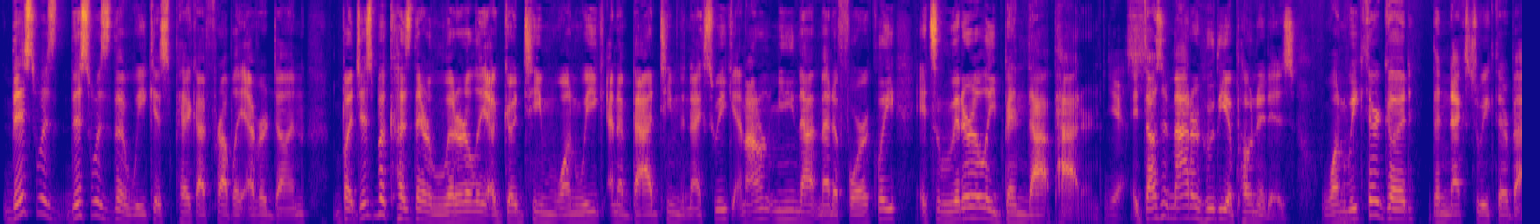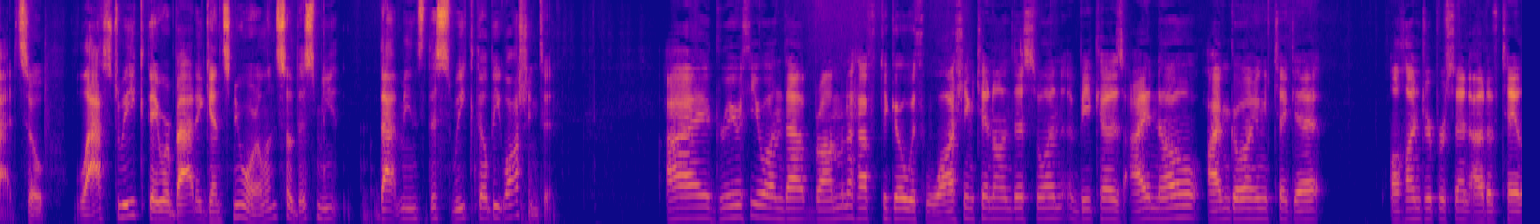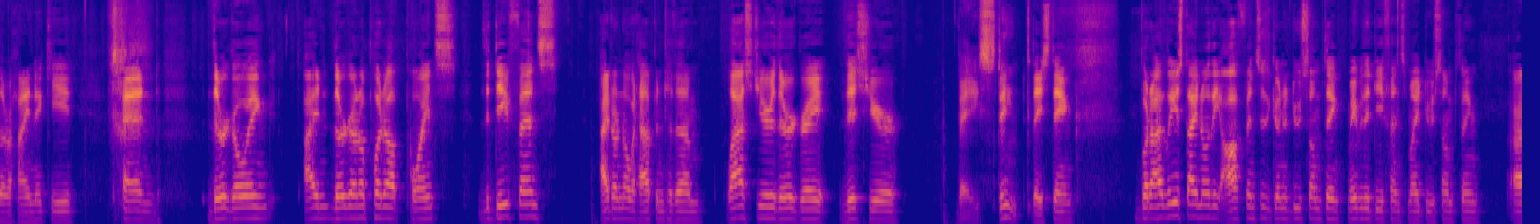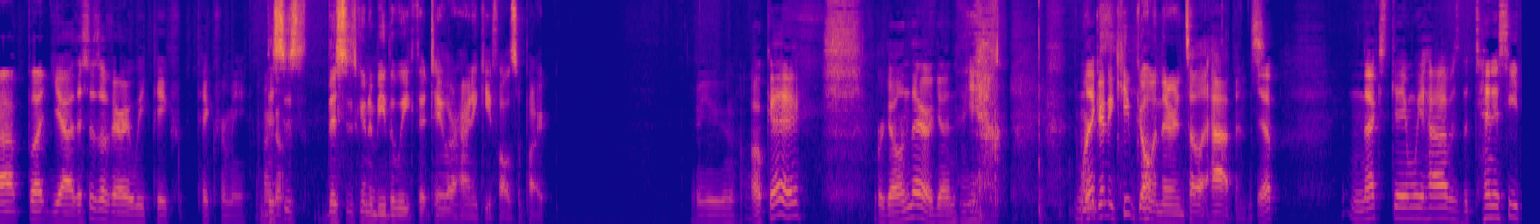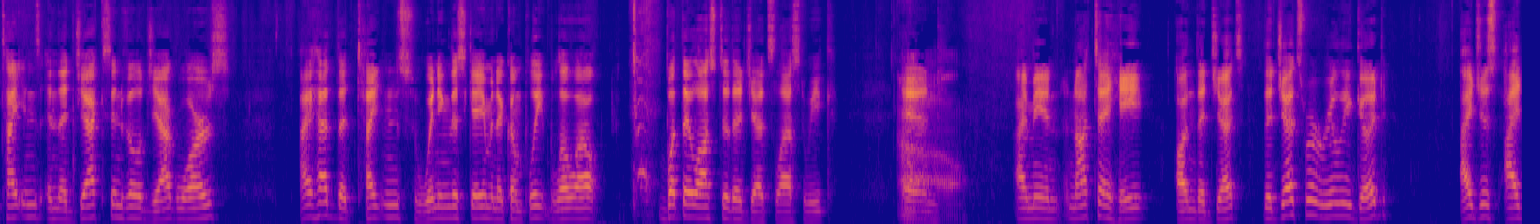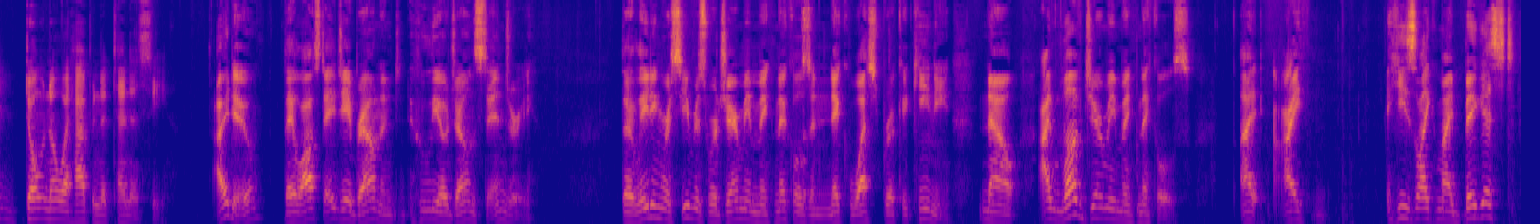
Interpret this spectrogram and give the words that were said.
this was this was the weakest pick I've probably ever done, but just because they're literally a good team one week and a bad team the next week, and I don't mean that metaphorically, it's literally been that pattern. Yes. It doesn't matter who the opponent is. One week they're good, the next week they're bad. So last week they were bad against New Orleans, so this mean that means this week they'll beat Washington. I agree with you on that, but I'm gonna have to go with Washington on this one because I know I'm going to get hundred percent out of Taylor Heinicke, and they're going. I they're gonna put up points. The defense, I don't know what happened to them last year. They were great. This year, They stink. they stink. But at least I know the offense is going to do something. Maybe the defense might do something. Uh, but yeah, this is a very weak pick pick for me. This go- is this is going to be the week that Taylor Heinicke falls apart. Are you okay? We're going there again. Yeah, we're Next- going to keep going there until it happens. Yep. Next game we have is the Tennessee Titans and the Jacksonville Jaguars. I had the Titans winning this game in a complete blowout, but they lost to the Jets last week. And Oh. I mean, not to hate on the Jets. The Jets were really good. I just I don't know what happened to Tennessee. I do. They lost AJ Brown and Julio Jones to injury. Their leading receivers were Jeremy McNichols and Nick Westbrook Ikhine. Now, I love Jeremy McNichols. I I he's like my biggest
